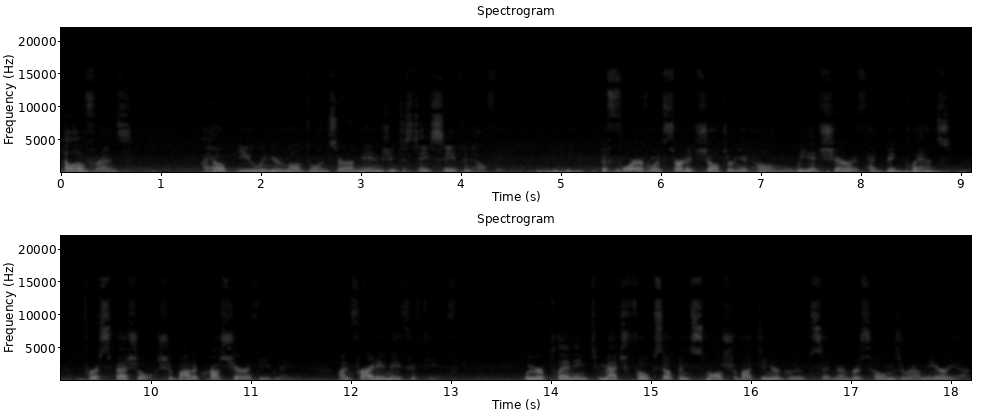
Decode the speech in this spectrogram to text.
Hello, friends. I hope you and your loved ones are managing to stay safe and healthy. Before everyone started sheltering at home, we at Shearith had big plans for a special Shabbat Across Shearith evening on Friday, May 15th. We were planning to match folks up in small Shabbat dinner groups at members' homes around the area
